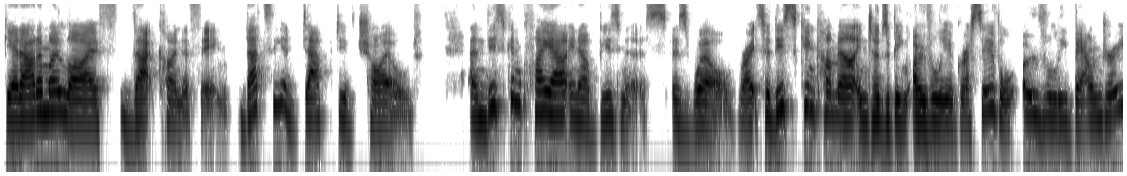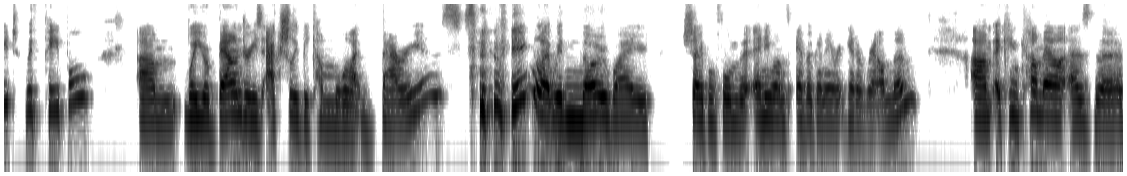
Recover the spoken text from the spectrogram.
get out of my life, that kind of thing. That's the adaptive child. And this can play out in our business as well, right? So this can come out in terms of being overly aggressive or overly boundaried with people, um, where your boundaries actually become more like barriers, sort of thing, like with no way, shape, or form that anyone's ever going to get around them. Um, it can come out as the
